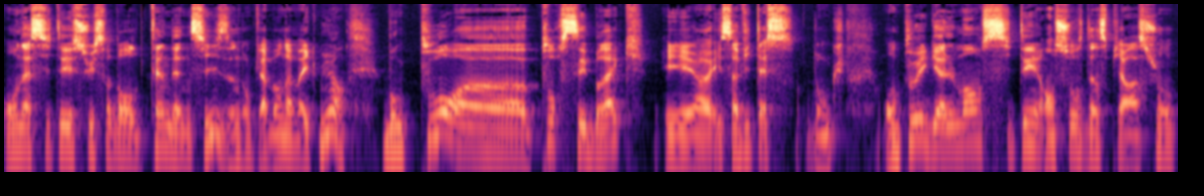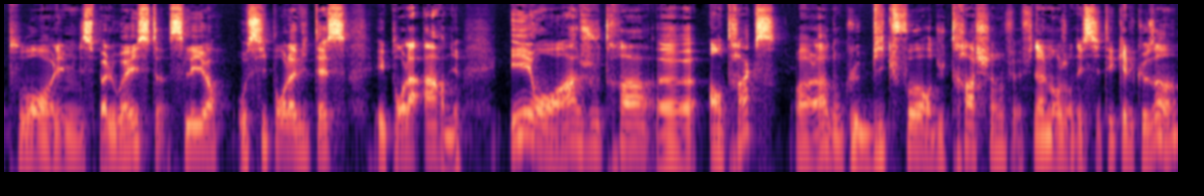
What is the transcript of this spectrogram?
on a cité Suicidal Tendencies, donc la bande à Mike Muir, donc pour, euh, pour ses breaks et, et, sa vitesse. Donc on peut également citer en source d'inspiration pour les Municipal Waste Slayer, aussi pour la vitesse et pour la hargne. Et on rajoutera euh, Anthrax, voilà, donc le Big Four du trash, hein. finalement j'en ai cité quelques-uns, hein.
